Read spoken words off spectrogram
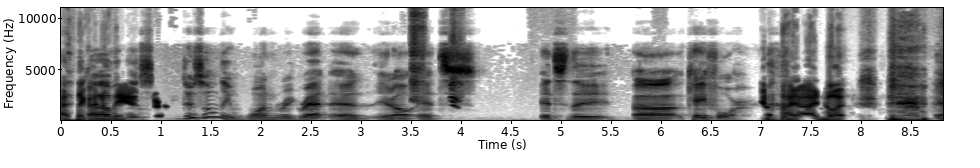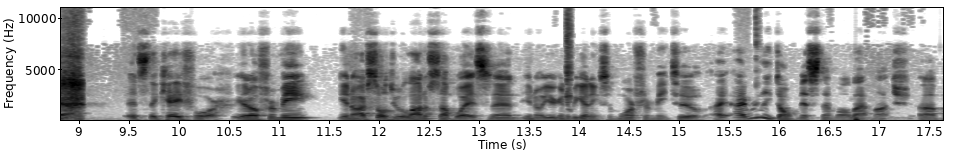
I think I know um, the there's, answer. There's only one regret, and you know it's it's the uh, K4. Yep, I, I know it. yeah, it's the K4. You know, for me, you know, I've sold you a lot of subways, and you know, you're going to be getting some more from me too. I, I really don't miss them all that much. Um,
